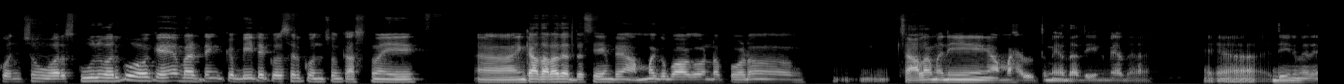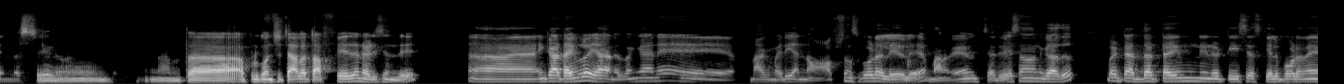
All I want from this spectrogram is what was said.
కొంచెం వరకు స్కూల్ వరకు ఓకే. బట్ ఇంకా బీటెక్ వస్తే కొంచెం కష్టమయ్యి ఇంకా తర్వాత అట్ ద సేమ్ టైం అమ్మకి బాగుండకపోవడం చాలా మనీ అమ్మ హెల్త్ మీద దీని మీద దీని మీద ఇన్వెస్ట్ చేయడం అంతా అప్పుడు కొంచెం చాలా టఫ్ ఫేజ్ నడిచింది. ఇంకా ఆ టైంలో యా నిజంగానే నాకు మరి అన్ని ఆప్షన్స్ కూడా లేవులే. మనం ఏం చదివేసామని కాదు. బట్ అట్ దట్ టైం నేను టీసీఎస్కి వెళ్ళిపోవడమే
